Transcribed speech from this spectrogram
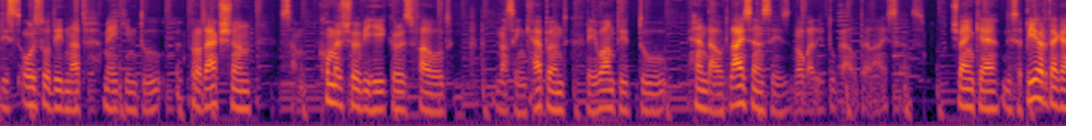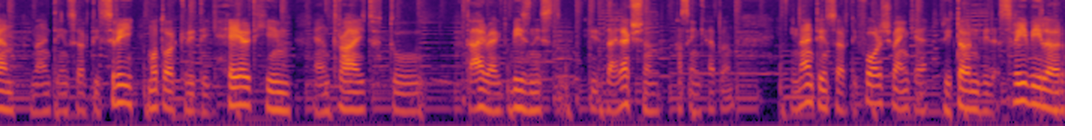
this also did not make into production. Some commercial vehicles followed. Nothing happened. They wanted to hand out licenses. Nobody took out a license. Schwenke disappeared again in 1933. Motor Critic hailed him and tried to direct business to direction. Nothing happened. In 1934, Schwenke returned with a three-wheeler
